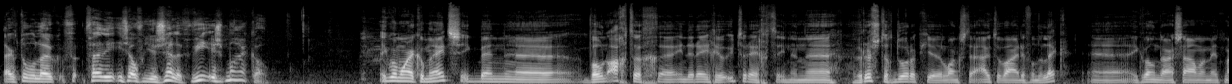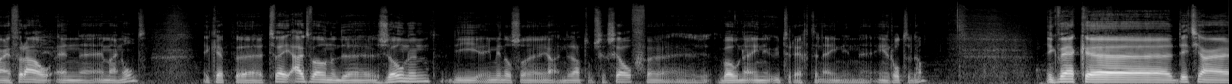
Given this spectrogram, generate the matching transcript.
lijkt het toch wel leuk. Vertel je iets over jezelf. Wie is Marco? Ik ben Marco Meets. Ik ben uh, woonachtig in de regio Utrecht in een rustig dorpje langs de uiterwaarden van de Lek. ik woon daar samen met mijn vrouw en, en mijn hond. Ik heb twee uitwonende zonen die inmiddels ja, inderdaad op zichzelf wonen. één in Utrecht en één in, in Rotterdam. Ik werk dit jaar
